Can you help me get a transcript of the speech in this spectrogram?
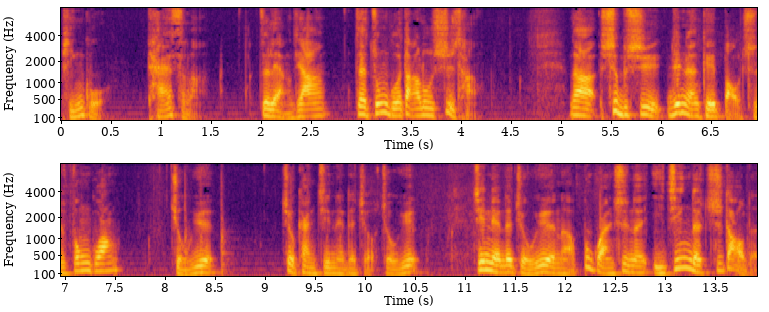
苹果、Tesla 这两家在中国大陆市场，那是不是仍然可以保持风光？九月。就看今年的九九月，今年的九月呢，不管是呢已经的知道的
